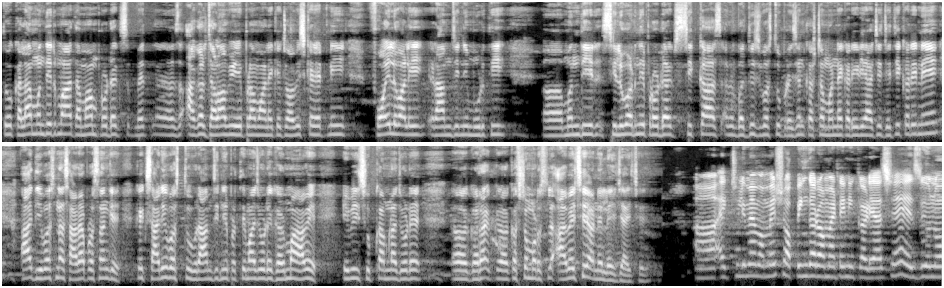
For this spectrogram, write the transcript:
તો કલા મંદિરમાં તમામ પ્રોડક્ટ્સ આગળ જણાવ્યું એ પ્રમાણે કે ચોવીસ કેરેટની ફોઇલવાળી રામજીની મૂર્તિ મંદિર, સિલ્વરની પ્રોડક્ટ સિક્કા અમે બધી જ વસ્તુ પ્રેઝન્ટ કસ્ટમરને કરી રહ્યા છીએ જેથી કરીને આ દિવસના સારા પ્રસંગે કંઈક સારી વસ્તુ રામજીની પ્રતિમા જોડે ઘરમાં આવે એવી શુભકામના જોડે ઘરા કસ્ટમર્સ આવે છે અને લઈ જાય છે. એકચ્યુઅલી મેમ અમે શોપિંગ કરવા માટે નીકળ્યા છે. એઝ યુ નો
